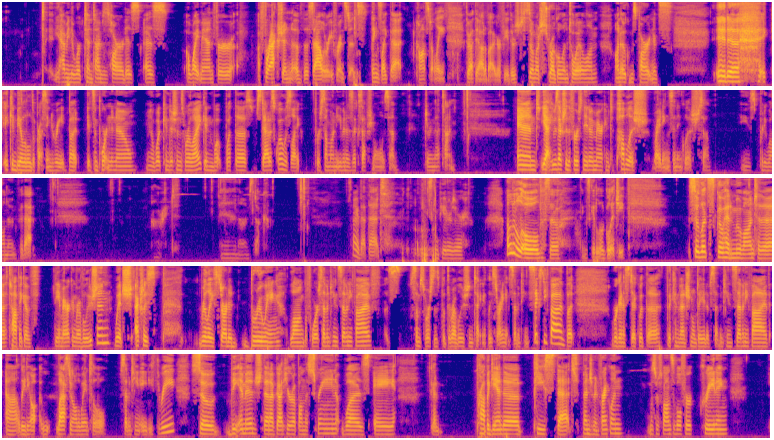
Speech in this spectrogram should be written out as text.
having to work ten times as hard as as a white man for a fraction of the salary, for instance, things like that constantly throughout the autobiography. There's just so much struggle and toil on on Occom's part, and it's it uh it, it can be a little depressing to read, but it's important to know you know what conditions were like and what what the status quo was like for someone even as exceptional as him during that time. And yeah, he was actually the first Native American to publish writings in English, so he's pretty well known for that. All right, and I'm stuck. Sorry about that. These computers are a little old, so things get a little glitchy. So let's go ahead and move on to the topic of the American Revolution, which actually really started brewing long before 1775. Some sources put the revolution technically starting at 1765, but we're going to stick with the, the conventional date of 1775, uh, leading lasting all the way until 1783. So the image that I've got here up on the screen was a kind of propaganda piece that Benjamin Franklin was responsible for creating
